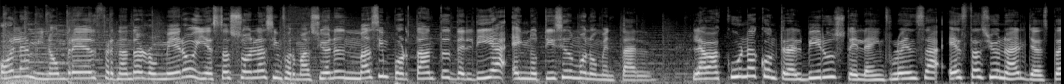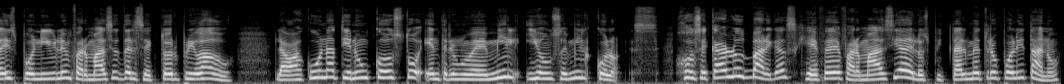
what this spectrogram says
Hola, mi nombre es Fernanda Romero y estas son las informaciones más importantes del día en Noticias Monumental. La vacuna contra el virus de la influenza estacional ya está disponible en farmacias del sector privado. La vacuna tiene un costo entre 9 mil y 11 mil colones. José Carlos Vargas, jefe de farmacia del Hospital Metropolitano,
